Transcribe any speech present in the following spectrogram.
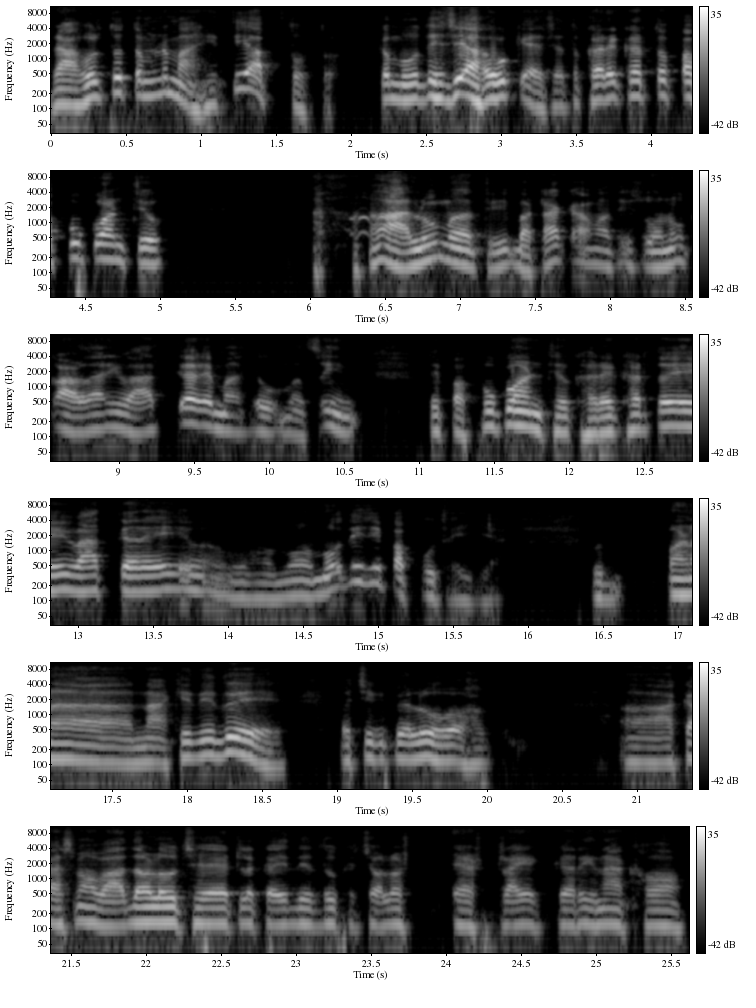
રાહુલ તો તમને માહિતી આપતો હતો કે મોદીજી આવું કહે છે તો ખરેખર તો પપ્પુ કોણ થયો આલુમાંથી, બટાકામાંથી સોનું કાઢવાની વાત કરે એવું મશીન, તે પપ્પુ કોણ થયો? ખરેખર તો એવી વાત કરે એ મોદીજી પપ્પુ થઈ ગયા. પણ નાખી દીધું એ. પછી પેલું આકાશમાં વાદળો છે એટલે કહી દીધું કે ચલો એર સ્ટ્રાઇક કરી નાખો.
